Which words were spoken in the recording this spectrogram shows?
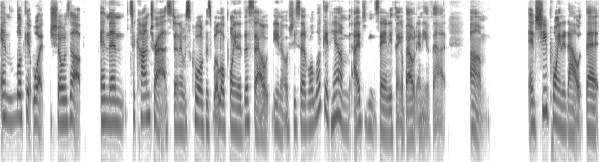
and look at what shows up. And then to contrast, and it was cool because Willow pointed this out, you know, she said, Well, look at him. I didn't say anything about any of that. Um, and she pointed out that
